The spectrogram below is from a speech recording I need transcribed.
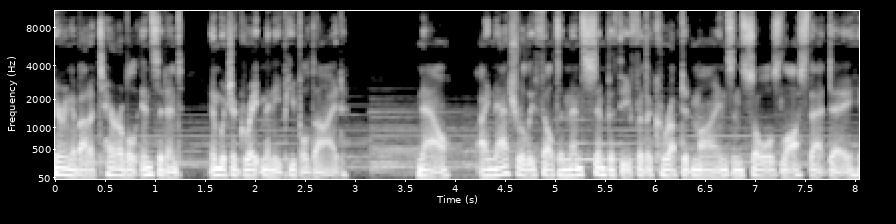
hearing about a terrible incident in which a great many people died. Now, I naturally felt immense sympathy for the corrupted minds and souls lost that day,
